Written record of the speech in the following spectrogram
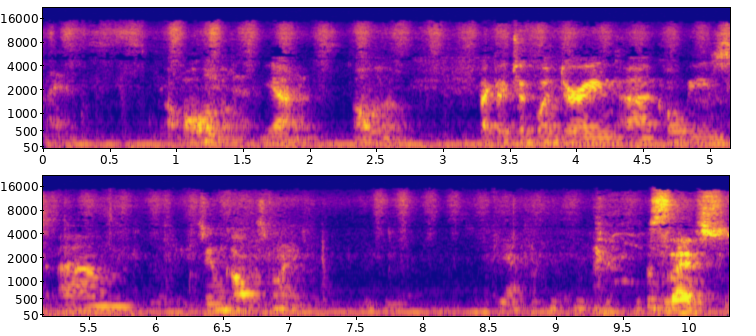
plans. all of them, yeah, all of them. In fact, I took one during uh, Colby's um, Zoom call this morning. Yeah. Nice.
